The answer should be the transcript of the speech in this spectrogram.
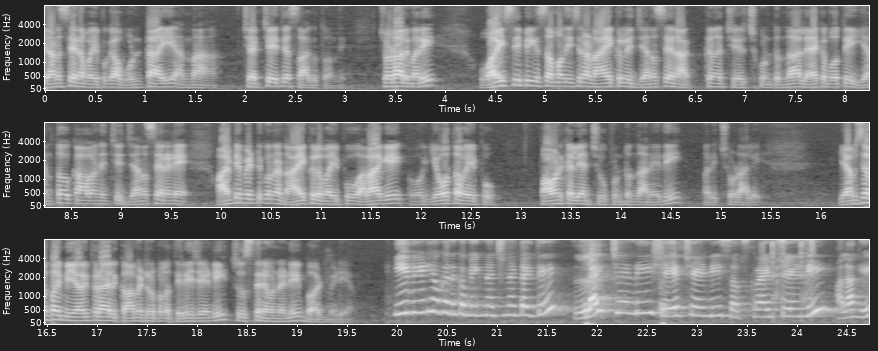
జనసేన వైపుగా ఉంటాయి అన్న చర్చ అయితే సాగుతోంది. చూడాలి మరి వైసీపీకి సంబంధించిన నాయకుల్ని జనసేన అక్కన చేర్చుకుంటుందా? లేకపోతే ఎంతో కాలం నుంచి జనసేననే అంటిపెట్టుకున్న నాయకుల వైపు అలాగే యువత వైపు పవన్ కళ్యాణ్ చూపుంటుందా అనేది మరి చూడాలి. ఈ అంశంపై మీ అభిప్రాయాలు కామెంట్ రూపంలో తెలియజేయండి. చూస్తూనే ఉండండి బర్డ్ మీడియా. ఈ వీడియో కనుక మీకు నచ్చినట్టయితే లైక్ చేయండి షేర్ చేయండి సబ్స్క్రైబ్ చేయండి. అలాగే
